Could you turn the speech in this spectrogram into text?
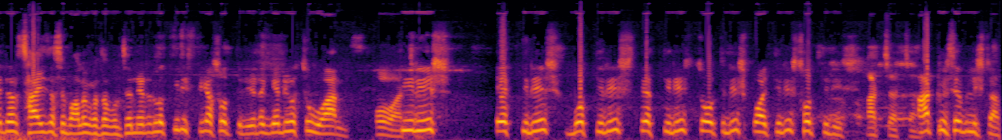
এটার সাইজ আছে ভালো কথা বলছেন। এটা হলো তিরিশ থেকে ছত্রিশ এটা গেটিং হচ্ছে ওয়ান ও আচ্ছা। তিরিশ একত্রিশ বত্রিশ তেত্রিশ চৌত্রিশ পঁয়ত্রিশ ছত্রিশ। আচ্ছা আচ্ছা। আট পিস এবিলিস্টার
